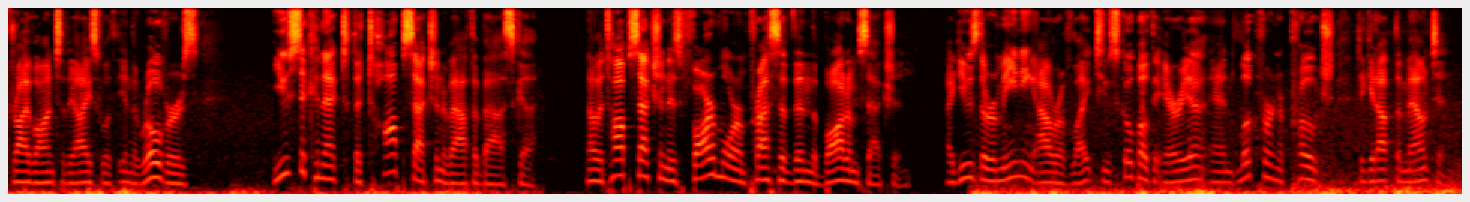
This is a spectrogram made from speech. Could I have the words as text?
drive onto the ice with in the rovers, used to connect to the top section of Athabasca. Now, the top section is far more impressive than the bottom section. I'd use the remaining hour of light to scope out the area and look for an approach to get up the mountain.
